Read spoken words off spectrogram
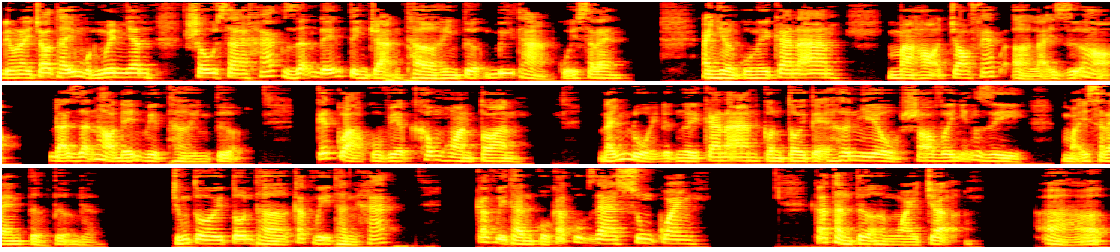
Điều này cho thấy một nguyên nhân sâu xa khác dẫn đến tình trạng thờ hình tượng bi thảm của Israel. Ảnh hưởng của người Canaan mà họ cho phép ở lại giữa họ đã dẫn họ đến việc thờ hình tượng. Kết quả của việc không hoàn toàn đánh đuổi được người Canaan còn tồi tệ hơn nhiều so với những gì mà Israel tưởng tượng được. Chúng tôi tôn thờ các vị thần khác. các vị thần của các quốc gia xung quanh, các thần tượng ở ngoài chợ, ở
